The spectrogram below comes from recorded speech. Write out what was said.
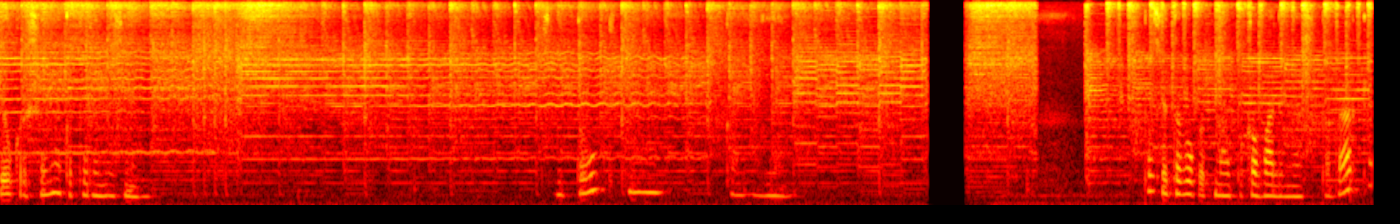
те украшения, которые нужны. Цветочки, колье. После того, как мы упаковали наши подарки,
